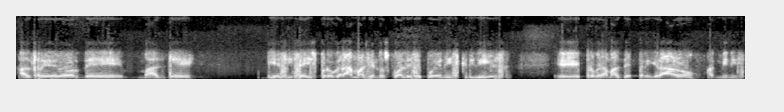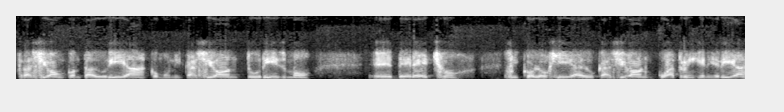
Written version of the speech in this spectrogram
alrededor de más de 16 programas en los cuales se pueden inscribir. eh, programas de pregrado, administración, contaduría, comunicación, turismo, eh, derecho, psicología, educación, cuatro ingenierías.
